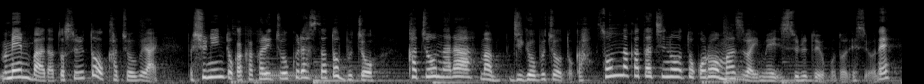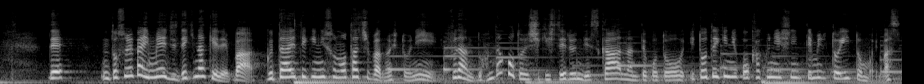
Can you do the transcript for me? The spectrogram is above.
メンバーだとすると課長ぐらい。主任とか係長クラスだと部長。課長ならま事業部長とかそんな形のところをまずはイメージするということですよね。でそれがイメージできなければ具体的にその立場の人に普段どんなことを意識してるんですか？なんてことを意図的にこう確認しに行ってみるといいと思います。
